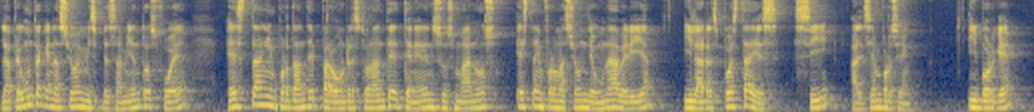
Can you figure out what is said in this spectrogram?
La pregunta que nació en mis pensamientos fue, ¿es tan importante para un restaurante tener en sus manos esta información de una avería? Y la respuesta es sí, al 100%. ¿Y por qué?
